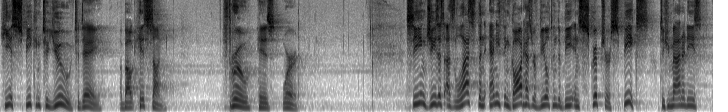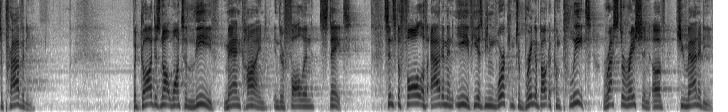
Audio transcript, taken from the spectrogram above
He is speaking to you today about His Son through His Word. Seeing Jesus as less than anything God has revealed Him to be in Scripture speaks to humanity's depravity. But God does not want to leave mankind in their fallen state. Since the fall of Adam and Eve, He has been working to bring about a complete restoration of humanity.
